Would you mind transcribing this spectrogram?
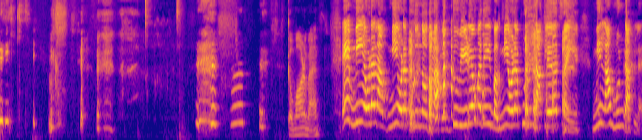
कमॉन मॅन ए मी एवढा लांब मी एवढा पुढून नव्हतं टाकलं. तू व्हिडिओमध्ये बघ मी एवढा पुढून टाकलेलाच नाहीये. मी लांबून टाकलाय.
